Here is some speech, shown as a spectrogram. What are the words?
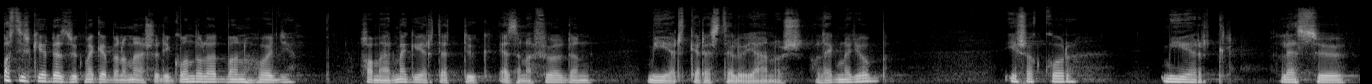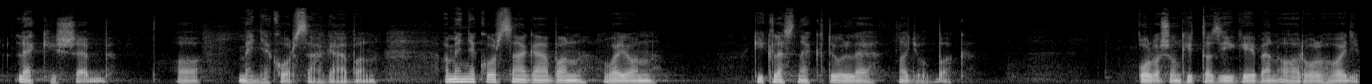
Azt is kérdezzük meg ebben a második gondolatban, hogy ha már megértettük ezen a földön, miért keresztelő János a legnagyobb, és akkor miért lesz ő legkisebb a mennyek országában. A mennyek országában vajon kik lesznek tőle nagyobbak? Olvasunk itt az ígében arról, hogy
